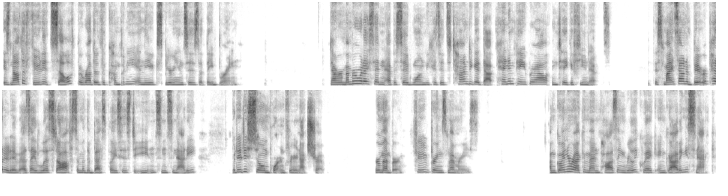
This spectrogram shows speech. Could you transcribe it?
is not the food itself, but rather the company and the experiences that they bring. Now, remember what I said in episode one because it's time to get that pen and paper out and take a few notes. This might sound a bit repetitive as I list off some of the best places to eat in Cincinnati, but it is so important for your next trip. Remember, food brings memories. I'm going to recommend pausing really quick and grabbing a snack.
